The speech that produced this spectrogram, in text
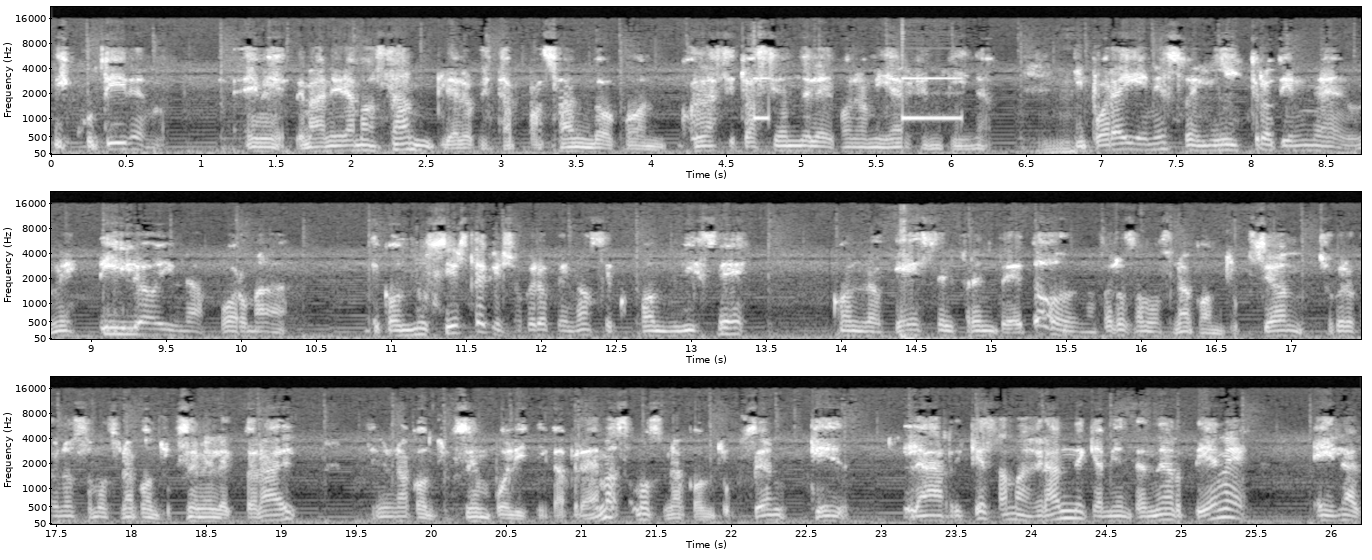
Discutir en, de manera más amplia lo que está pasando con, con la situación de la economía argentina. Y por ahí en eso el ministro tiene un estilo y una forma de conducirse que yo creo que no se condice con lo que es el frente de todos. Nosotros somos una construcción, yo creo que no somos una construcción electoral, tiene una construcción política, pero además somos una construcción que la riqueza más grande que a mi entender tiene es la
